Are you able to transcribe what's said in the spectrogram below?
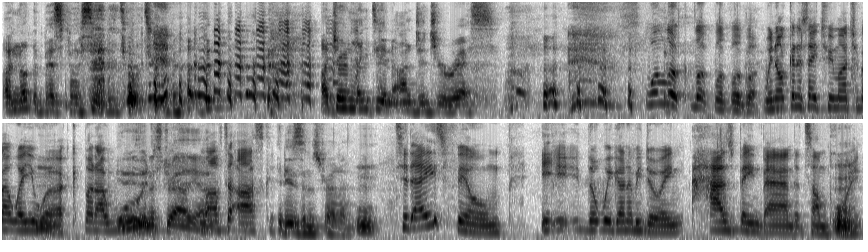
I'm not the best person to talk to about it. I joined LinkedIn under duress. Well, look, look, look, look, look. We're not going to say too much about where you hmm. work, but I would in Australia. love to ask. It is in Australia. Hmm. Today's film i- that we're going to be doing has been banned at some hmm. point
